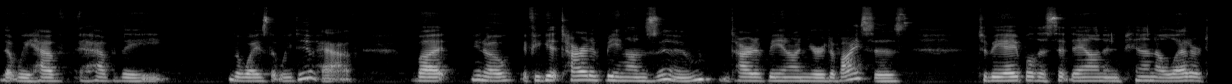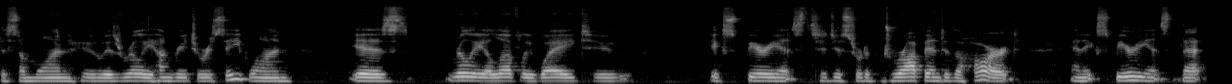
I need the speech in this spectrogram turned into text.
that we have have the the ways that we do have, but you know, if you get tired of being on Zoom, tired of being on your devices, to be able to sit down and pen a letter to someone who is really hungry to receive one is really a lovely way to experience to just sort of drop into the heart and experience that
